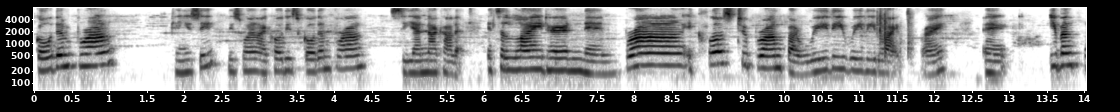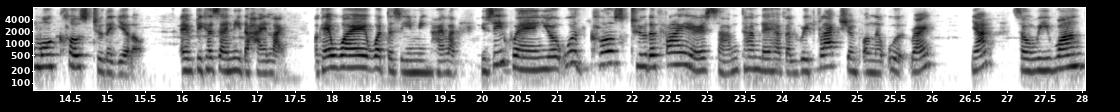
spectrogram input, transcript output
golden brown. Can you see this one? I call this golden brown, sienna color. It's a lighter than brown. It's close to brown, but really, really light, right? And even more close to the yellow. And because I need the highlight. Okay, why, what does it mean highlight? You see, when your wood close to the fire, sometimes they have a reflection from the wood, right? Yeah, so we want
